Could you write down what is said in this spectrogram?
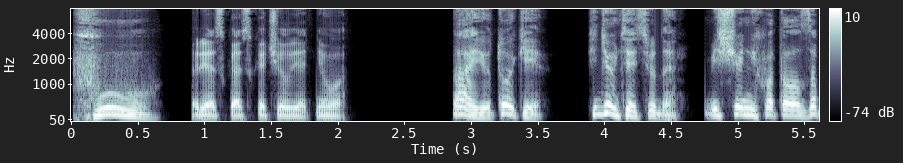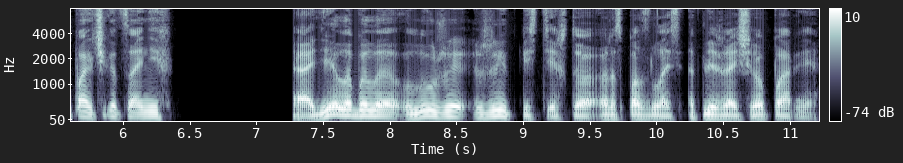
Фу! Резко отскочил я от него. «А, Ютоки, идемте отсюда. Еще не хватало запачкаться о них». А дело было в луже жидкости, что расползлась от лежащего парня.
